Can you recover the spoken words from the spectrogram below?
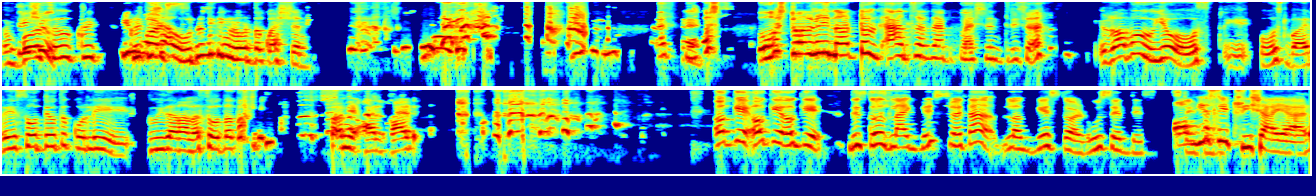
Trishu, so, who do you think wrote the question? Hostel me not to answer that question Trisha रबु यो होस्ट होस्ट भएर यो सोध्यौ त कसले दुईजनालाई सोध त अनि okay okay okay this goes like this Shweta ल गेस गर who said this obviously trisha यार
